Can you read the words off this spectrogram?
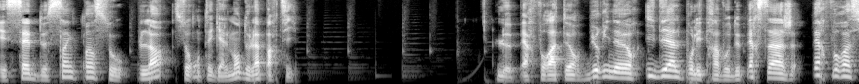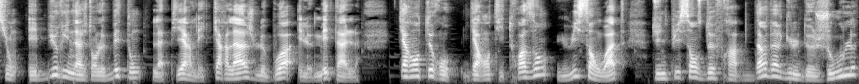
et 7 de 5 pinceaux plats seront également de la partie. Le perforateur burineur idéal pour les travaux de perçage, perforation et burinage dans le béton, la pierre, les carrelages, le bois et le métal. 40 euros, garantie 3 ans, 800 watts, d'une puissance de frappe d'1,2 joule,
